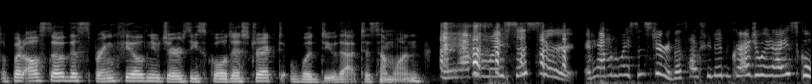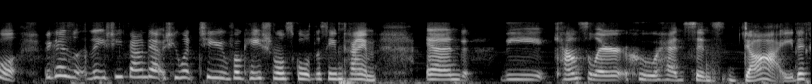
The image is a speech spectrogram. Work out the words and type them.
but also, the Springfield, New Jersey school district would do that to someone. It happened to my sister. It happened to my sister. That's how she didn't graduate high school because they, she found out she went to vocational school at the same time, and the counselor who had since died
